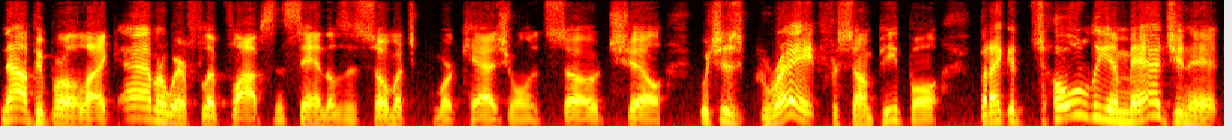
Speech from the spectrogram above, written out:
Now people are like eh, i'm gonna wear flip-flops and sandals. It's so much more casual and it's so chill which is great for some people but i could totally imagine it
